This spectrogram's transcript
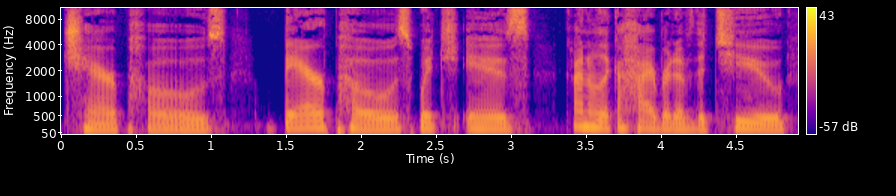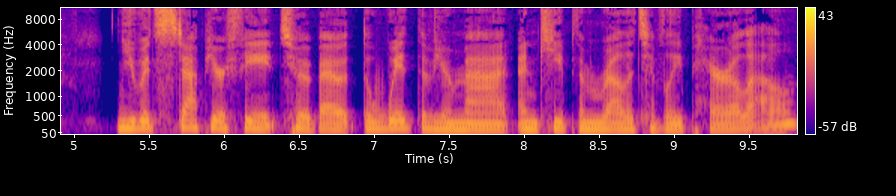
chair pose, bear pose, which is kind of like a hybrid of the two. You would step your feet to about the width of your mat and keep them relatively parallel.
